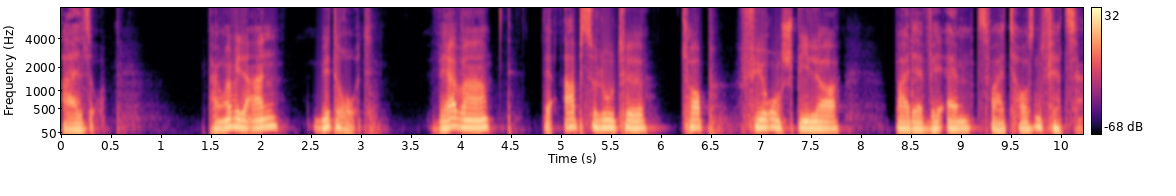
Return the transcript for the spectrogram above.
Also, fangen wir wieder an mit Rot. Wer war der absolute Top Führungsspieler bei der WM 2014.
